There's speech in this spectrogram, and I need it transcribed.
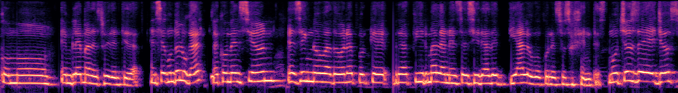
como emblema de su identidad. En segundo lugar, la convención es innovadora porque reafirma la necesidad de diálogo con esos agentes. Muchos de ellos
